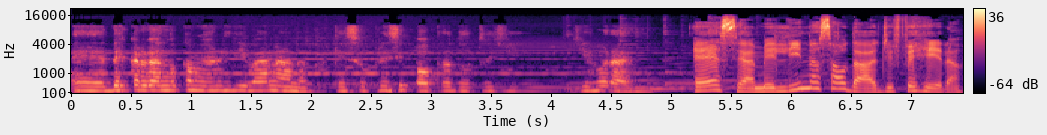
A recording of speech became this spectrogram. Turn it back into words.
é, descarregando caminhões de banana, porque esse é o principal produto de, de Roraima. Essa é a Melina Saudade Ferreira,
